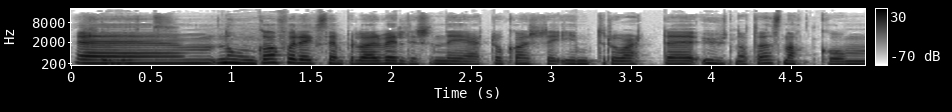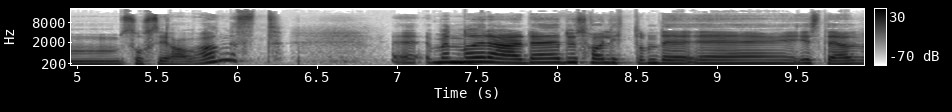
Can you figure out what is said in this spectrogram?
Eh, noen kan f.eks. være veldig sjenerte og kanskje introverte uten at det er snakk om sosial angst. Eh, men når er det Du sa litt om det eh, i sted,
